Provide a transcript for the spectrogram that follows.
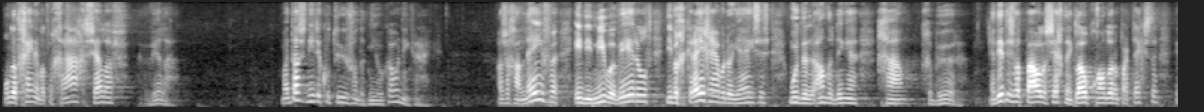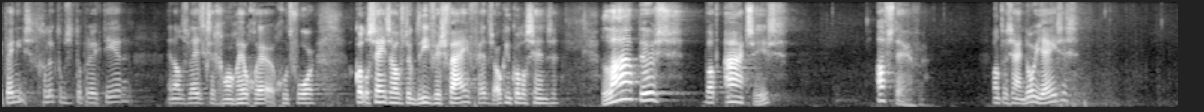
Om datgene wat we graag zelf willen. Maar dat is niet de cultuur van het nieuwe koninkrijk. Als we gaan leven in die nieuwe wereld die we gekregen hebben door Jezus, moeten er andere dingen gaan gebeuren. En dit is wat Paulus zegt, en ik loop gewoon door een paar teksten. Ik weet niet, is het gelukt om ze te projecteren? En anders lees ik ze gewoon heel goed voor. Colossense hoofdstuk 3, vers 5, hè, dus ook in Colossense. Laat dus wat aards is afsterven. Want we zijn door Jezus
